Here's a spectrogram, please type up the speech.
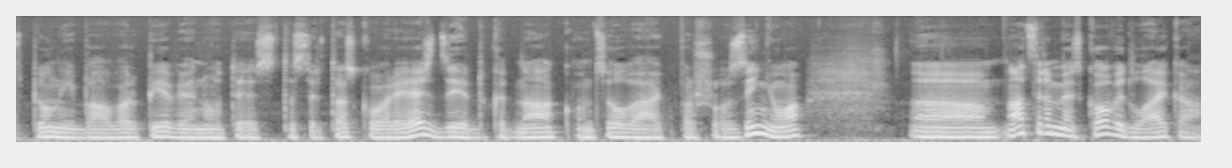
Es pilnībā varu pievienoties. Tas ir tas, ko arī es dzirdu, kad nāk un cilvēki par šo ziņo. Uh, atceramies, Covid laikā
